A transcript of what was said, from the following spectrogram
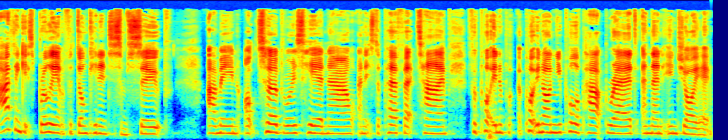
I think it's brilliant for dunking into some soup. I mean, October is here now, and it's the perfect time for putting putting on your pull apart bread and then enjoy it.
